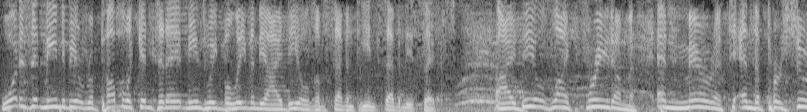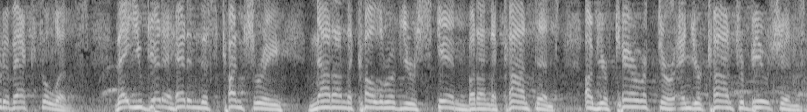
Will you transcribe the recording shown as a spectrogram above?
What does it mean to be a Republican today? It means we believe in the ideals of 1776. Ideals like freedom and merit and the pursuit of excellence. That you get ahead in this country not on the color of your skin, but on the content of your character and your contributions.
